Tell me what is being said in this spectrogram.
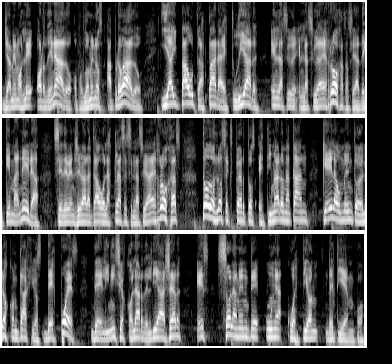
llamémosle ordenado o por lo menos aprobado, y hay pautas para estudiar en, las ciudades rojas, o sea, de qué manera se deben llevar a cabo las clases en las ciudades rojas, todos los expertos estimaron acá que el aumento de los contagios después del inicio escolar del día de ayer es solamente una cuestión de tiempo.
